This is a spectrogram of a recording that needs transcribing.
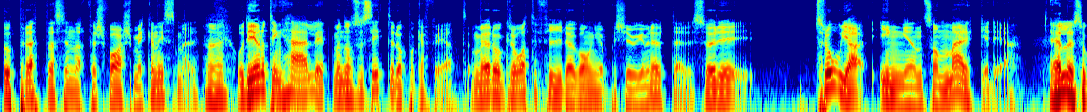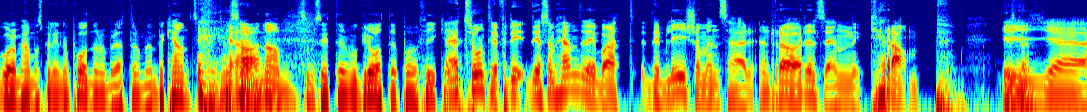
upprätta sina försvarsmekanismer Nej. Och det är någonting härligt, men de som sitter då på kaféet Om jag då gråter fyra gånger på 20 minuter Så är det Tror jag ingen som märker det Eller så går de hem och spelar in en podd när de berättar om en bekant som inte vill säga Ja. namn, som sitter och gråter på fiket. Nej, jag tror inte det, för det, det som händer är bara att det blir som en så här, en rörelse, en kramp. I eh,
